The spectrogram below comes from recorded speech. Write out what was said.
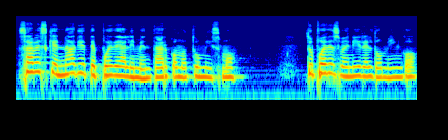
Sabes que nadie te puede alimentar como tú mismo. Tú puedes venir el domingo,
